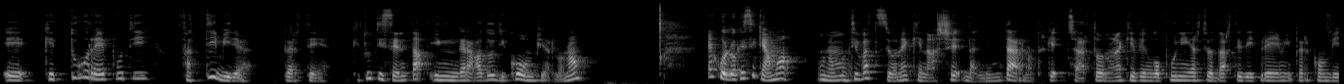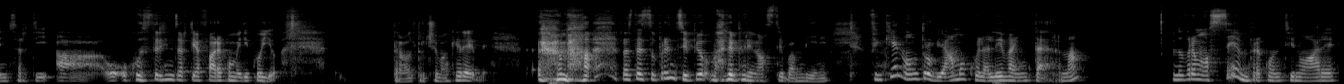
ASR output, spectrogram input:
e che tu reputi fattibile per te, che tu ti senta in grado di compierlo, no? È quello che si chiama una motivazione che nasce dall'interno, perché certo non è che vengo a punirti o a darti dei premi per convincerti a, o costringerti a fare come dico io, tra l'altro ci mancherebbe, ma lo stesso principio vale per i nostri bambini. Finché non troviamo quella leva interna, dovremo sempre continuare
